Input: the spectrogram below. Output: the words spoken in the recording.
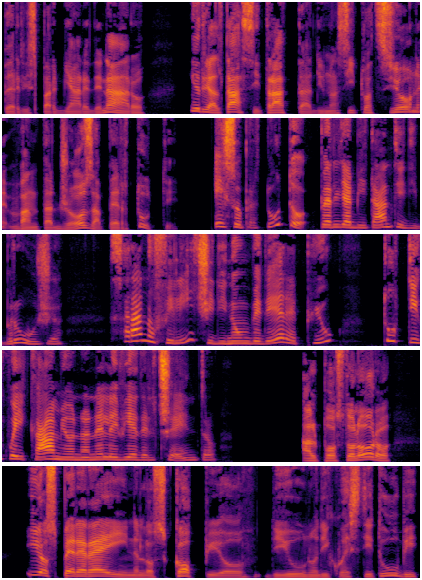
per risparmiare denaro. In realtà si tratta di una situazione vantaggiosa per tutti. E soprattutto per gli abitanti di Bruges. Saranno felici di non vedere più tutti quei camion nelle vie del centro. Al posto loro, io spererei nello scoppio di uno di questi tubi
